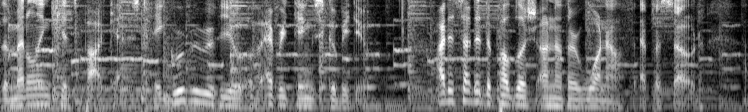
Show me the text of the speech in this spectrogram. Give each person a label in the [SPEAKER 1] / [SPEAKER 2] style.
[SPEAKER 1] the Meddling Kids Podcast, a groovy review of everything Scooby Doo. I decided to publish another one off episode.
